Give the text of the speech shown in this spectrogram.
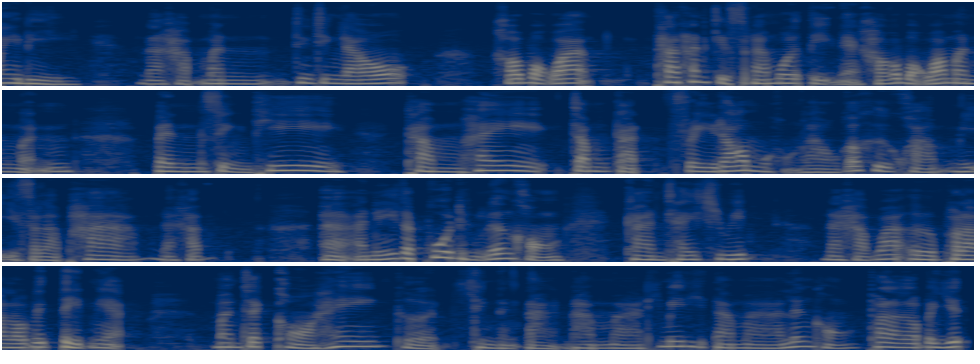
ไม่ดีนะครับ มันจริง ๆแล้วเขาบอกว่าถ้าท่านกฤษณะมูรติเนี่ยเขาก็บอกว่ามันเหมือนเป็นสิ่งที่ ทำให้จำกัดฟรีดอมของเราก็คือความมีอิสระภาพนะครับออันนี้จะพูดถึงเรื่องของการใช้ชีวิตนะครับ ว่าเออพอเราไปติดเนี่ยมันจะก่อให้เกิดสิ่งต่างๆตามมาที่ไม่ดีตามมาเรื่องของพอเราไปยึด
